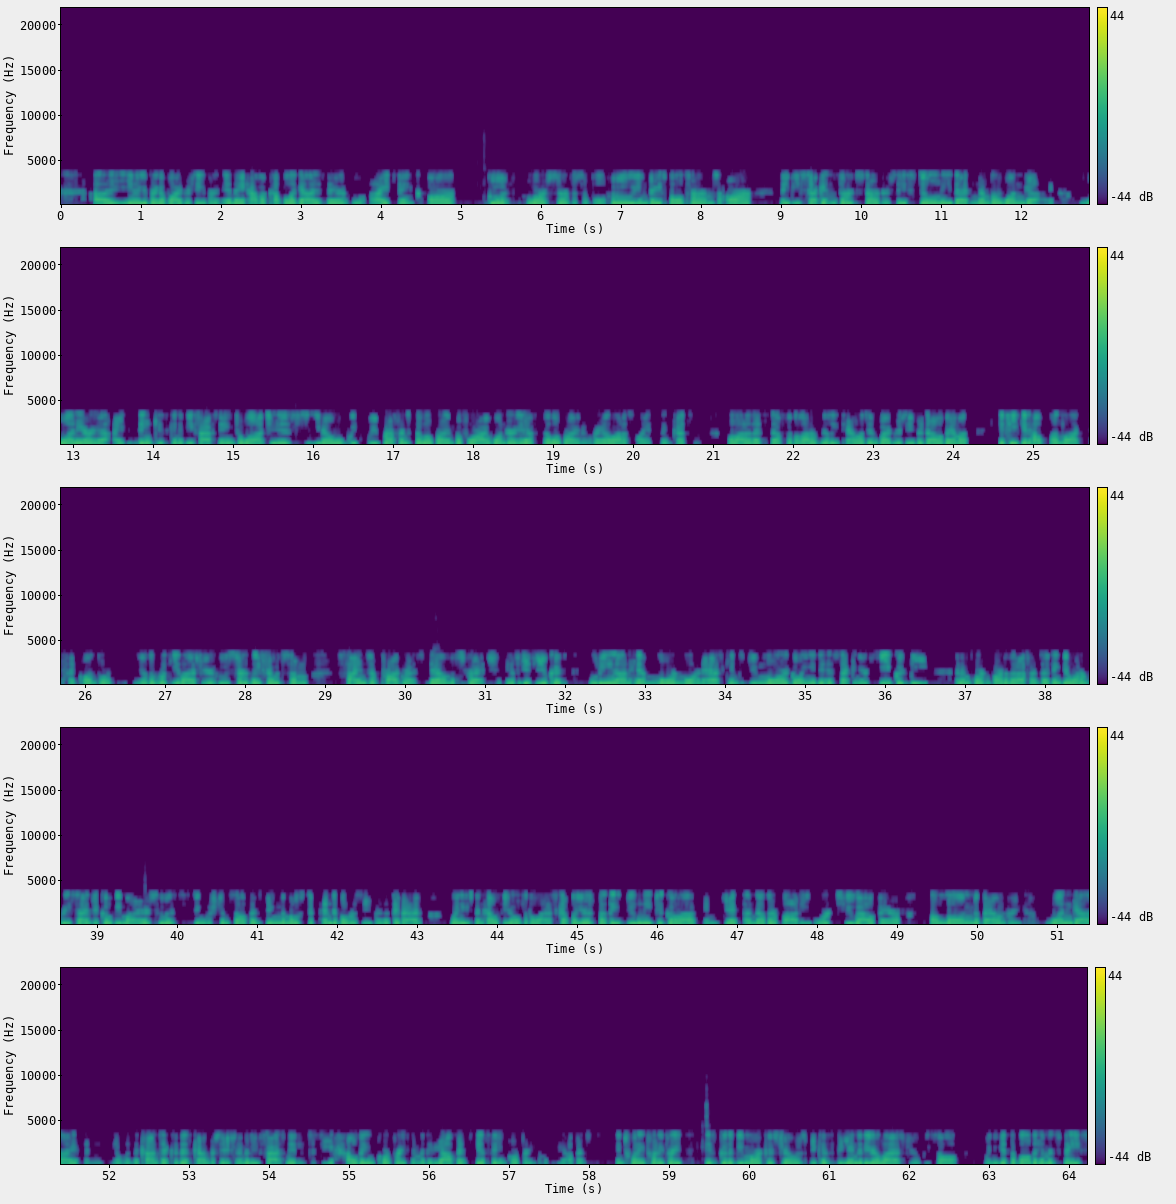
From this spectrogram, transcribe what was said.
uh, you know, you bring up wide receiver, and they have a couple of guys there who I think are good, who are serviceable, who in baseball terms are maybe second and third starters. They still need that number one guy. One area I think is going to be fascinating to watch is, you know, we we referenced Bill O'Brien before. I wonder if Bill O'Brien, who ran a lot of slants and cuts and a lot of that stuff with a lot of really talented wide receivers at Alabama, if he could help unlock Tyquan Thornton, you know, the rookie last year who certainly showed some signs of progress down yep. the stretch. If if you could lean on him more and more and ask him to do more going into his second year, he could be an important part of that offense. I think they want to re-sign Jakobi Meyers, who has distinguished himself as being the most dependable receiver that they've had when he's been healthy over the last couple of years. But they do need to go out and get another body or two out there along the boundary. One guy, and you know, in the context of this conversation, I'm going to be fascinated to see how they incorporate him into the offense, if they incorporate him into the offense in 2023, is going to be Marcus Jones because at the end of the year last year, we saw when you get the ball to him in space,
